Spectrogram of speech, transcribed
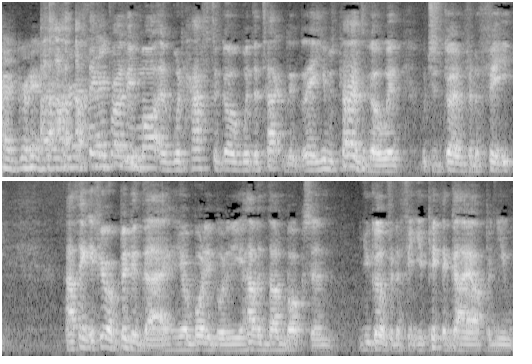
I agree. I, I, agree, I think agree. Bradley Martyn would have to go with the tactic that he was planning to go with, which is going for the feet. I think if you're a bigger guy, you're a bodybuilder, you haven't done boxing, you go for the feet. You pick the guy up and you,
